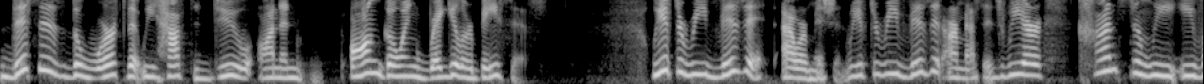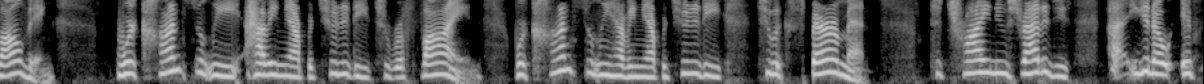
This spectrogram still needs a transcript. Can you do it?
this is the work that we have to do on an ongoing regular basis. We have to revisit our mission. We have to revisit our message. We are constantly evolving. We're constantly having the opportunity to refine. We're constantly having the opportunity to experiment, to try new strategies. Uh, you know, if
